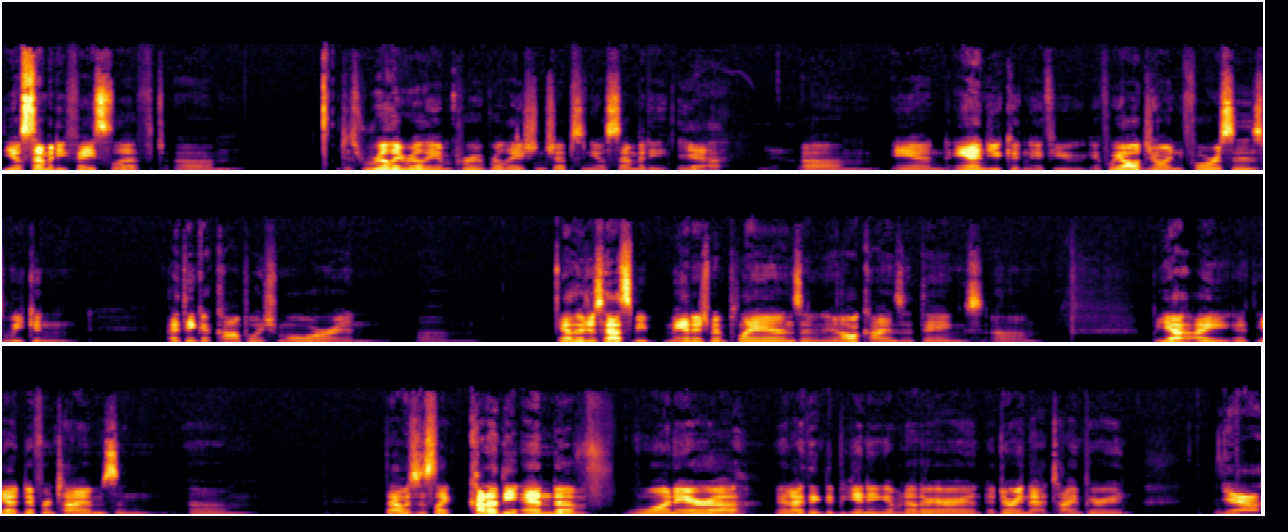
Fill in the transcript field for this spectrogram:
the Yosemite facelift, um, just really really improved relationships in Yosemite, Yeah, um, and and you can if you if we all join forces, we can, I think, accomplish more and. Um, yeah, there just has to be management plans and, and all kinds of things. Um, but yeah, I it, yeah different times and um, that was just like kind of the end of one era and I think the beginning of another era during that time period. yeah,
